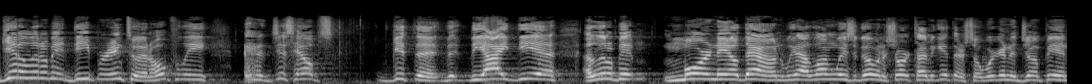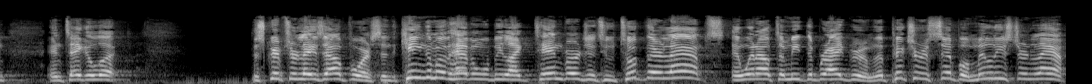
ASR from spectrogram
get a little bit deeper into it, hopefully it just helps get the, the, the, idea a little bit more nailed down. We got a long ways to go and a short time to get there. So we're going to jump in and take a look. The scripture lays out for us, and the kingdom of heaven will be like ten virgins who took their lamps and went out to meet the bridegroom. The picture is simple. Middle Eastern lamp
